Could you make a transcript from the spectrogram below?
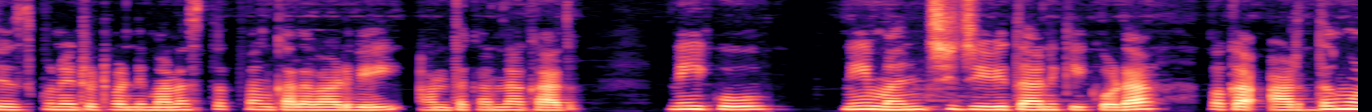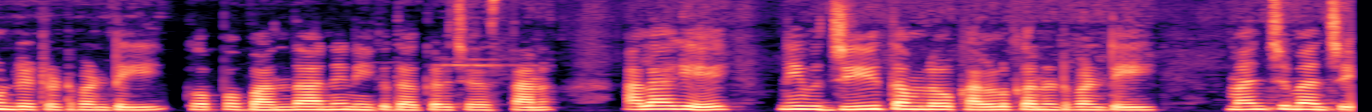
చేసుకునేటటువంటి మనస్తత్వం కలవాడివి అంతకన్నా కాదు. నీకు నీ మంచి జీవితానికి కూడా ఒక అర్థం ఉండేటటువంటి గొప్ప బంధాన్ని నీకు దగ్గర చేస్తాను. అలాగే నీవు జీవితంలో కలలు కన్నటువంటి మంచి మంచి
